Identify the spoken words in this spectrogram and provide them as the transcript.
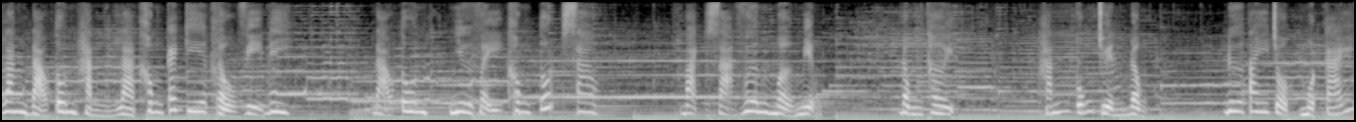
Lăng đảo tôn hẳn là không cái kia khẩu vị đi. Đảo tôn, như vậy không tốt sao? Bạch giả vương mở miệng. Đồng thời, Hắn cũng chuyển động, Đưa tay chộp một cái,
